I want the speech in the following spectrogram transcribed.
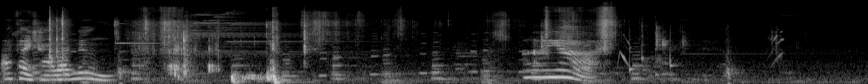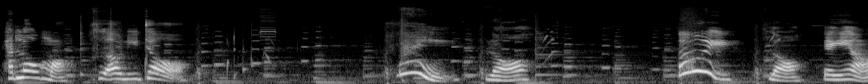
เอาใส่ชาร์จหนึ่งอะไรอะพัดลมเหรอ คือเอานี้จ่อ ไม่หรอ เฮ้ยหรอ อย่างงี้เหรอ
